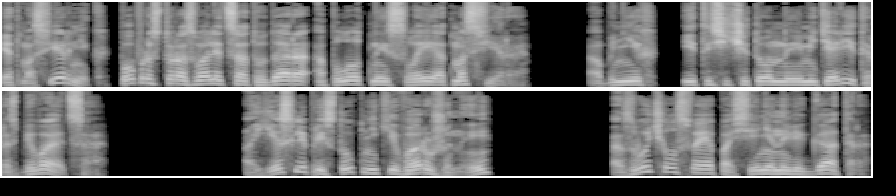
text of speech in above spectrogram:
и атмосферник попросту развалится от удара о плотные слои атмосферы. Об них и тысячетонные метеориты разбиваются. А если преступники вооружены? Озвучил свои опасения навигатор,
